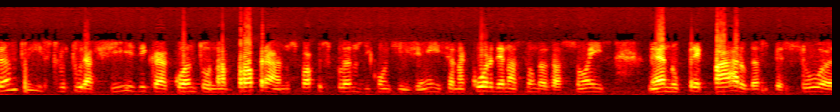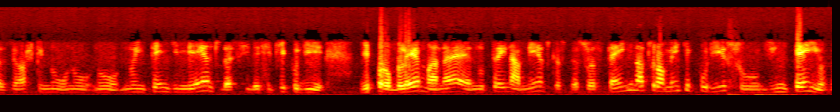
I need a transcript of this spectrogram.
tanto em estrutura física quanto na própria, nos próprios planos de contingência, na coordenação das ações, né, no preparo das pessoas, eu acho que no, no, no entendimento desse, desse tipo de, de problema, né, no treinamento que as pessoas têm e naturalmente por isso o desempenho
